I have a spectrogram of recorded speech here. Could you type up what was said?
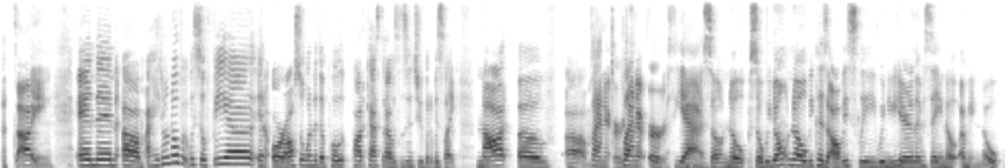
dying. And then um, I don't know if it was Sophia and or also one of the po- podcasts that I was listening to, but it was like not of um, Planet Earth. Planet Earth, yeah. Mhm. So nope. So we don't know because obviously when you hear them say no, I mean nope,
